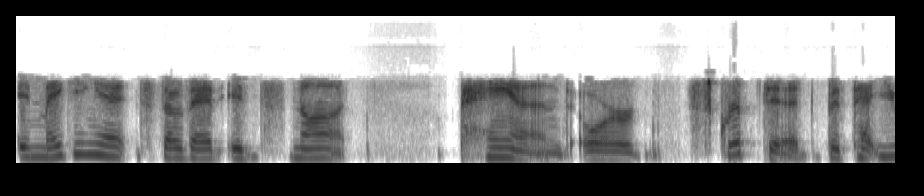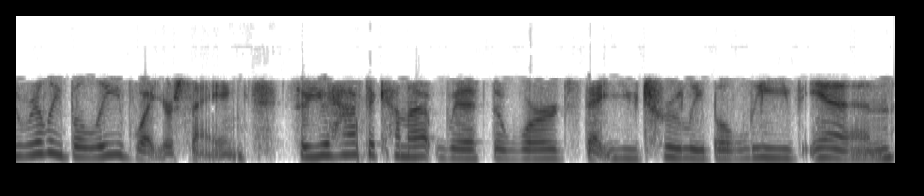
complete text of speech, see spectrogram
in making it so that it's not panned or scripted, but that you really believe what you're saying. So you have to come up with the words that you truly believe in,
